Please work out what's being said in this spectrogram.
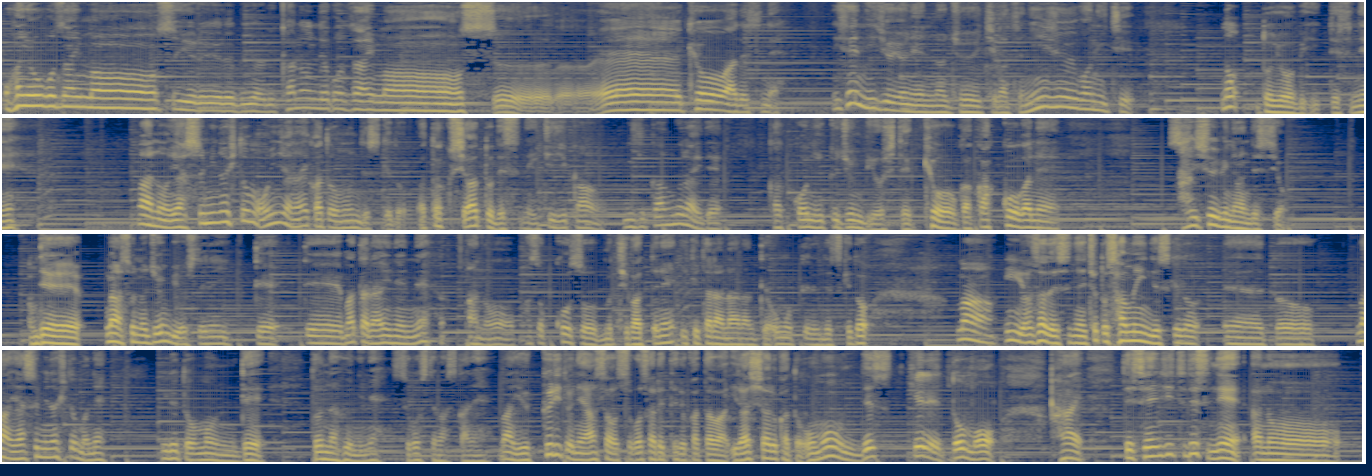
おはようございます。ゆるゆる日和カノンでございます。えー、今日はですね、2024年の11月25日の土曜日ですね。まあ、あの、休みの人も多いんじゃないかと思うんですけど、私、あとですね、1時間、2時間ぐらいで学校に行く準備をして、今日が学校がね、最終日なんですよ。で、まあその準備をしてね、行って、で、また来年ね、あの、パソコースも違ってね、行けたらななんて思ってるんですけど、まあ、いい朝ですね。ちょっと寒いんですけど、えっ、と、まあ休みの人もね、いると思うんで、どんな風にね、過ごしてますかね。まあゆっくりとね、朝を過ごされてる方はいらっしゃるかと思うんですけれども、はい。で、先日ですね、あのー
